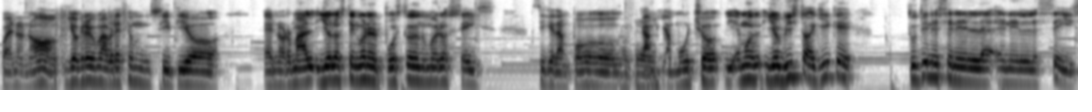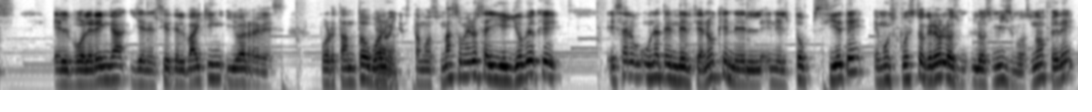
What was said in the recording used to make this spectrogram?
bueno, no. Yo creo que me parece un sitio eh, normal. Yo los tengo en el puesto de número 6, así que tampoco cambia mucho. hemos, yo he visto aquí que tú tienes en el, en el 6 el Bolerenga y en el 7 el Viking y yo al revés. Por tanto, bueno, ya estamos más o menos ahí. Yo veo que es una tendencia, ¿no? Que en el, en el top 7 hemos puesto, creo, los, los mismos, ¿no, Fede?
